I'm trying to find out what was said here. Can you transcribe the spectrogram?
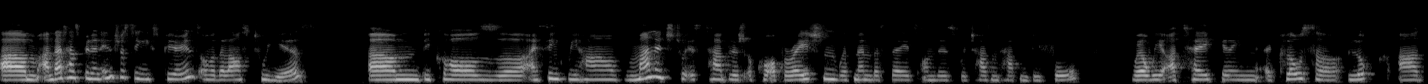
Um, and that has been an interesting experience over the last two years um, because uh, I think we have managed to establish a cooperation with member states on this, which hasn't happened before, where we are taking a closer look at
